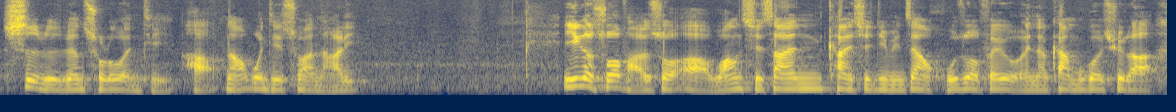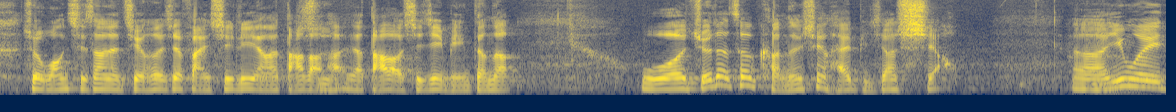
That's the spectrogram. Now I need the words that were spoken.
是不是这边出了问题？好，那问题出在哪里？一个说法是说啊，王岐山看习近平这样胡作非为呢，看不过去了，所以王岐山呢结合一些反西力量打倒他，要打倒习近平等等。我觉得这个可能性还比较小，呃，因为。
